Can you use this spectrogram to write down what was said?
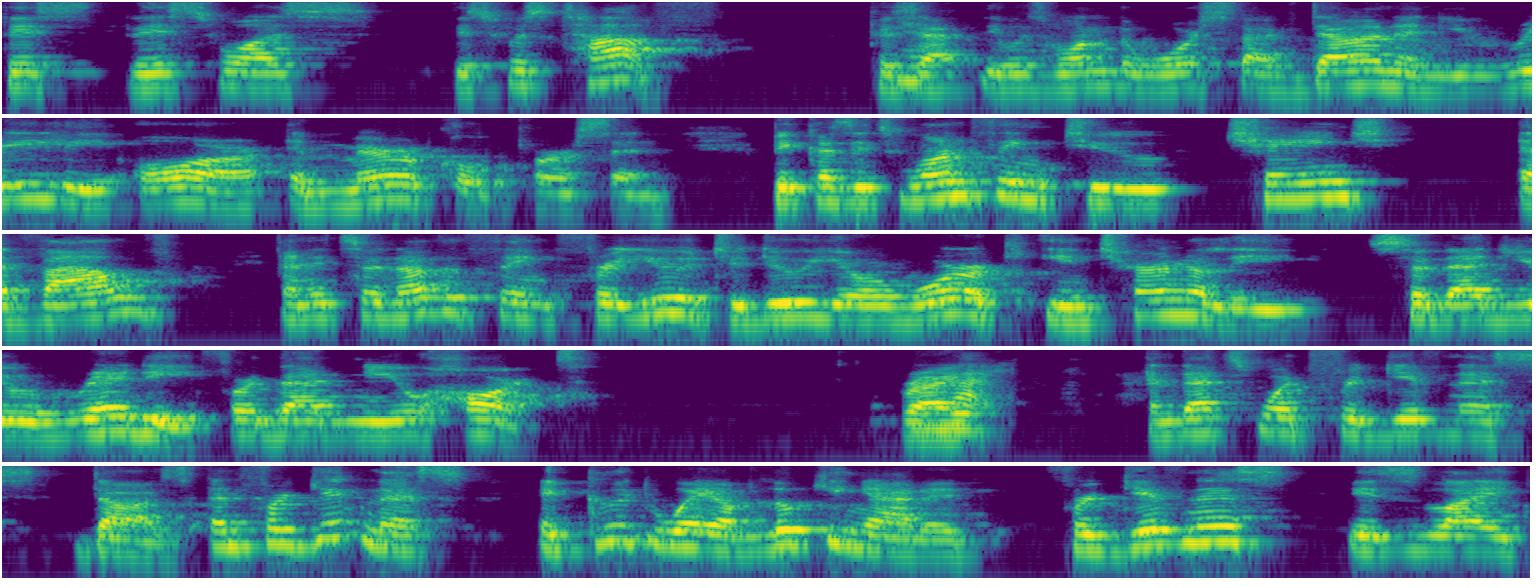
this this was this was tough because Yeah. that it was one of the worst I've done, and you really are a miracle person because it's one thing to change a valve, and it's another thing for you to do your work internally so that you're ready for that new heart, right? And that's what forgiveness does. And forgiveness, a good way of looking at it, forgiveness is like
